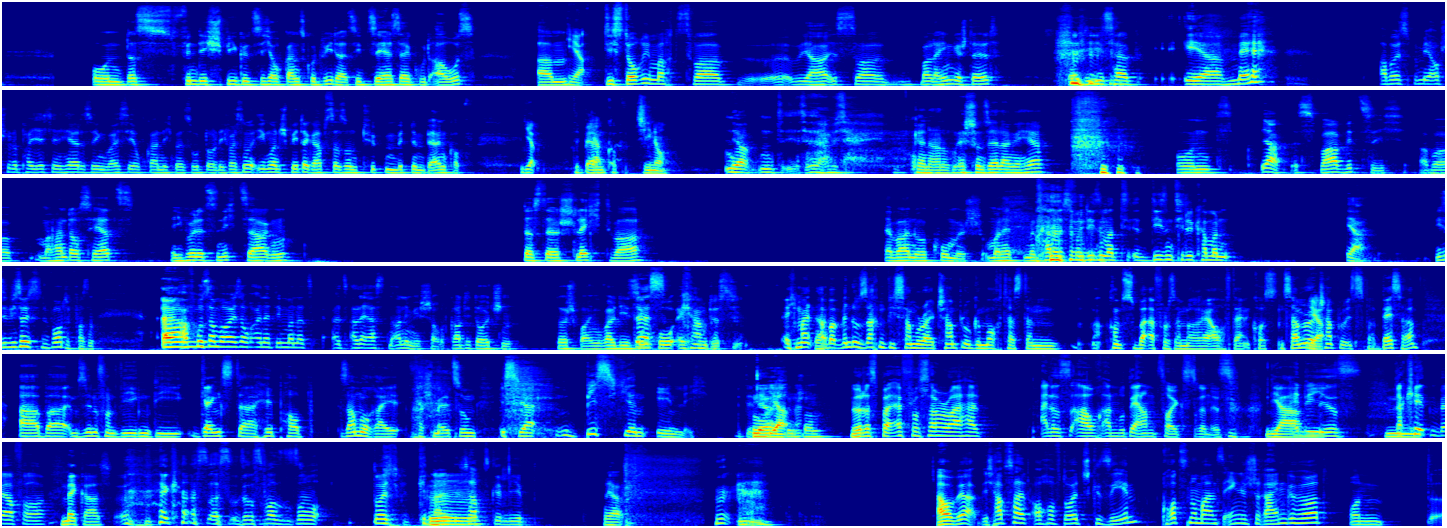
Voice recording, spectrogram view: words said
Und das, finde ich, spiegelt sich auch ganz gut wider. Es sieht sehr, sehr gut aus. Ähm, Ja. die Story macht zwar, äh, ja, ist zwar mal dahingestellt. Ja, die ist halt eher meh. Aber ist bei mir auch schon ein paar Jährchen her, deswegen weiß ich auch gar nicht mehr so doll. Ich weiß nur, irgendwann später gab es da so einen Typen mit einem Bärenkopf. ja, der Bärenkopf. Gino. Ja, und äh, keine Ahnung, ist schon sehr lange her. und ja, es war witzig, aber mal Hand aufs Herz, ich würde jetzt nicht sagen, dass der schlecht war. Er war nur komisch. Und man, hätte, man kann es von diesem, diesen Titel kann man, ja, wie, wie soll ich es in Worte fassen? Ähm, Afro Samurai ist auch einer, den man als, als allerersten Anime schaut, gerade die deutschen, deutschsprachigen, weil die Synchro echt gut ist. Ich meine, Ja. aber wenn du Sachen wie Samurai Champloo gemocht hast, dann kommst du bei Afro Samurai auch auf deine Kosten. Samurai Ja. Champloo ist zwar besser, aber im Sinne von wegen die Gangster, Hip-Hop, Samurai-Verschmelzung ist ja ein bisschen ähnlich. Ja, Ja. stimmt schon. Nur, dass bei Afro Samurai halt alles auch an modernem Zeugs drin ist. Ja, ist Hm. Raketenwerfer, Meckers. Megas, also das war so durchgeknallt. Mhm. Ich hab's geliebt. Ja. Aber ja, ich hab's halt auch auf Deutsch gesehen, kurz nur mal ins Englische reingehört und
